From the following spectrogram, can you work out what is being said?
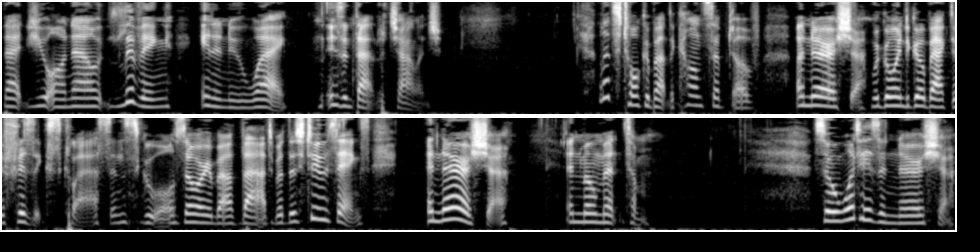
that you are now living in a new way. Isn't that the challenge? Let's talk about the concept of inertia. We're going to go back to physics class in school. Sorry about that. But there's two things inertia and momentum. So, what is inertia?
